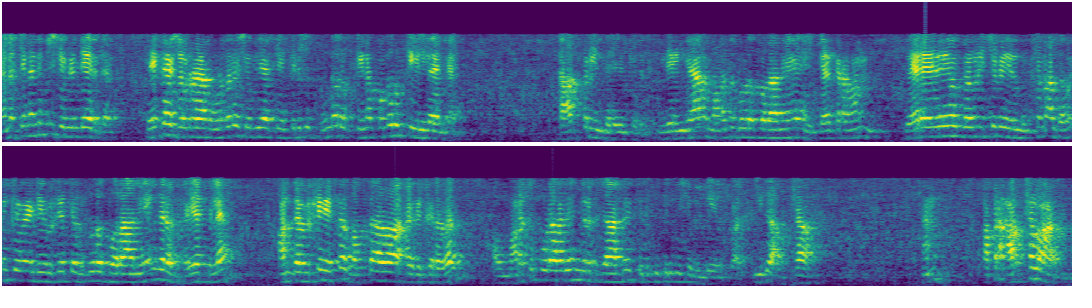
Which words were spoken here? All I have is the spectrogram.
நினைச்சு நினைச்சு சொல்லிட்டே இருக்கார். கேட்க சொல்றாரு ஒரு தடவை சொல்லியாச்சு திருப்பி புனருக்தினா புனருக்தி இல்லைங்க. தாற்பயம் தெரிவிக்கிறது. இது எங்கேயாவது மறந்து கூட போறானே கேட்கறவன் வேற எதையோ கவனிச்சுட்டு இது முக்கியமா கவனிக்க வேண்டிய விஷயத்தை கூட போறானேங்கிற பயத்துல அந்த விஷயத்தை வக்தாவாக இருக்கிறவர் அவன் மறக்கக்கூடாதுங்கிறதுக்காக திருப்பி திருப்பி சொல்லிட்டே இருப்பார். இது அபியாசம் அப்புறம் அர்த்தவாதம்.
